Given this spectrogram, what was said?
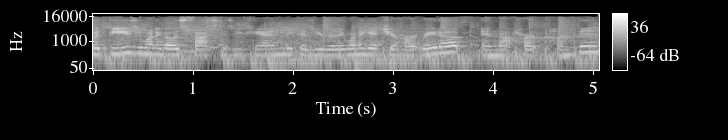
With these, you wanna go as fast as you can because you really wanna get your heart rate up and that heart pumping.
